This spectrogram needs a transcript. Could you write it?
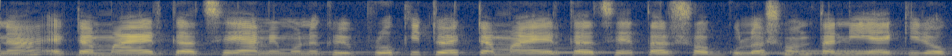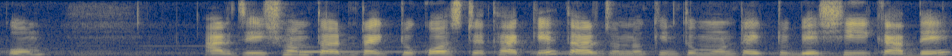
না। একটা মায়ের কাছে, আমি মনে করি প্রকৃত একটা মায়ের কাছে তার সবগুলো সন্তানই একই রকম। আর যেই সন্তানটা একটু কষ্টে থাকে, তার জন্য কিন্তু মনটা একটু বেশিই কাঁদে।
